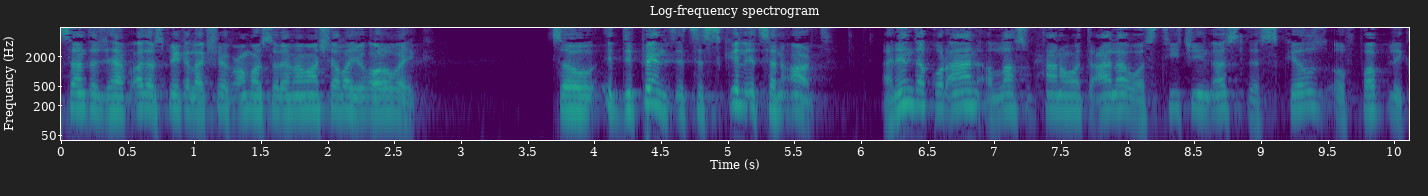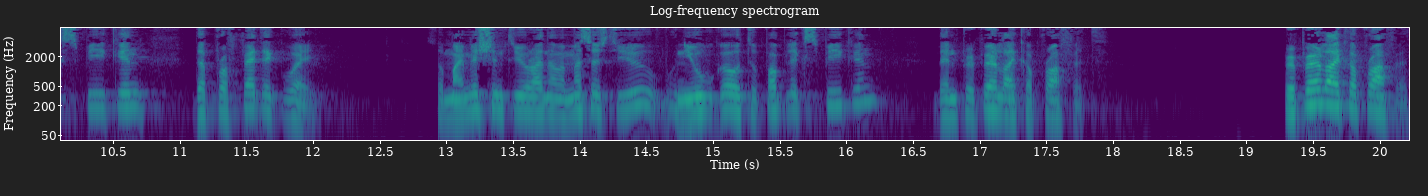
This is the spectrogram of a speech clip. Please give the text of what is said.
sometimes you have other speakers like Sheikh Omar Suleiman, mashallah, you're all awake. So it depends. It's a skill, it's an art. And in the Quran, Allah subhanahu wa ta'ala was teaching us the skills of public speaking the prophetic way. So my mission to you right now, my message to you, when you go to public speaking, then prepare like a prophet. Prepare like a prophet.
